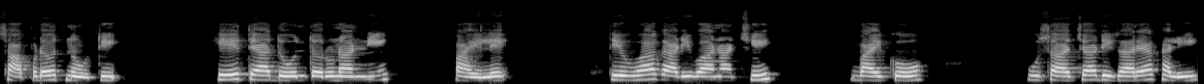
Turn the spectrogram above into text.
सापडत नव्हती. हे त्या दोन तरुणांनी पाहिले. तेव्हा गाडीवानाची बायको उसाच्या ढिगाऱ्याखाली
